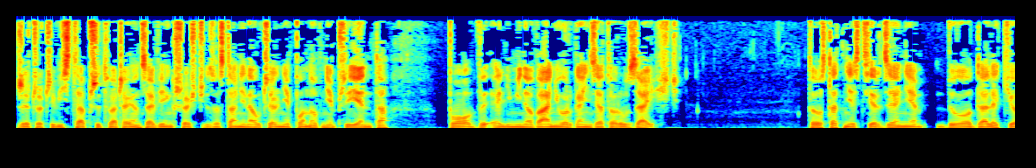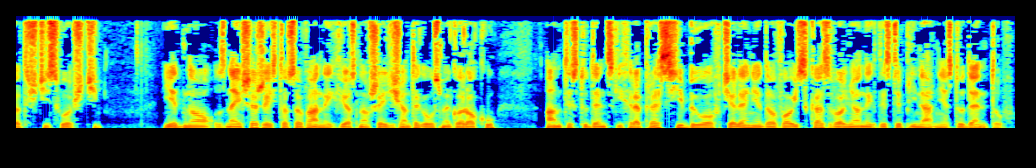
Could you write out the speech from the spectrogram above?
rzecz oczywista przytłaczająca większość zostanie na uczelnię ponownie przyjęta po wyeliminowaniu organizatorów zajść. To ostatnie stwierdzenie było dalekie od ścisłości. Jedno z najszerzej stosowanych wiosną 68 roku antystudenckich represji było wcielenie do wojska zwolnionych dyscyplinarnie studentów.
